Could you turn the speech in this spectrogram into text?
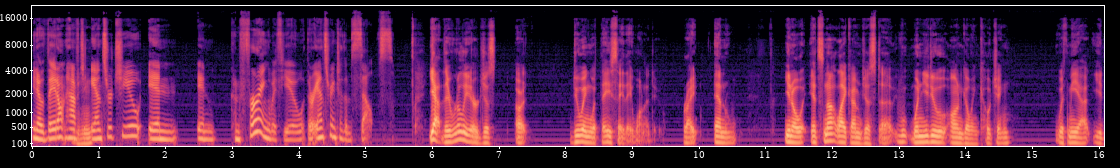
You know, they don't have to answer to you in in conferring with you; they're answering to themselves. yeah, they really are just uh, doing what they say they want to do, right? And you know, it's not like I'm just uh, when you do ongoing coaching with me, I, you,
